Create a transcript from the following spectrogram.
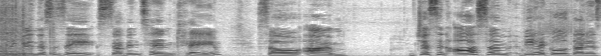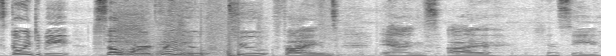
And again this is a 710k so um, just an awesome vehicle that is going to be so hard for you to find and uh, can see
